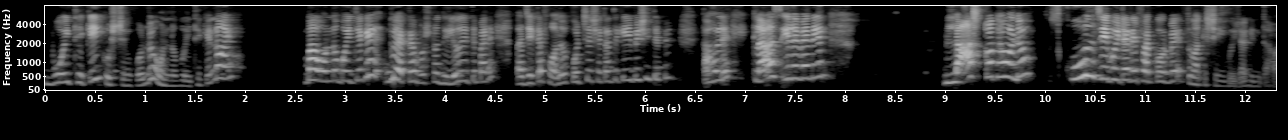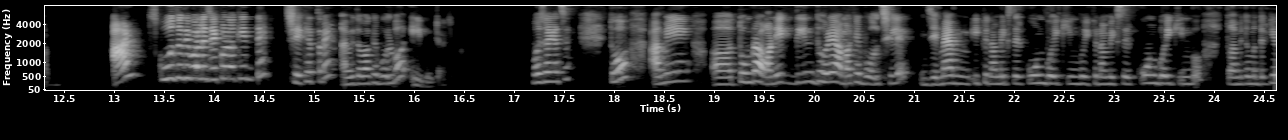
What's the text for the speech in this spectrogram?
বই থেকেই কোশ্চেন করবে, অন্য বই থেকে নয়। বা অন্য বই থেকে দু একটা প্রশ্ন দিলেও দিতে পারে, বা যেটা ফলো করছে সেটা থেকেই বেশি দেবে। তাহলে ক্লাস ইলেভেনের লাস্ট কথা হলো স্কুল যে বইটা রেফার করবে, তোমাকে সেই বইটা কিনতে হবে। আর স্কুল যদি বলে যে কোনো কিনতে, সেক্ষেত্রে আমি তোমাকে বলব এই বইটা। বোঝা গেছে? তো আমি তোমরা অনেক দিন ধরে আমাকে বলছিলে যে, ম্যাম ইকোনমিক্স এর কোন বই কিনবো ইকোনমিক্স এর কোন বই কিনবো? তো আমি তোমাদেরকে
